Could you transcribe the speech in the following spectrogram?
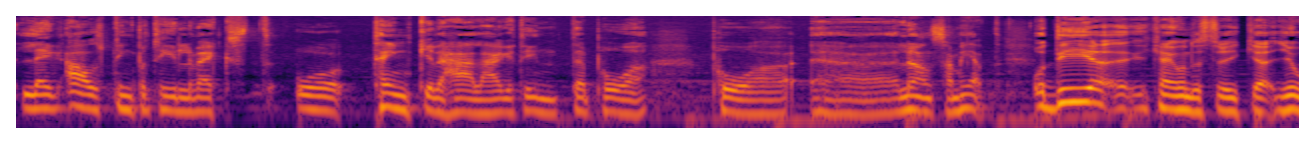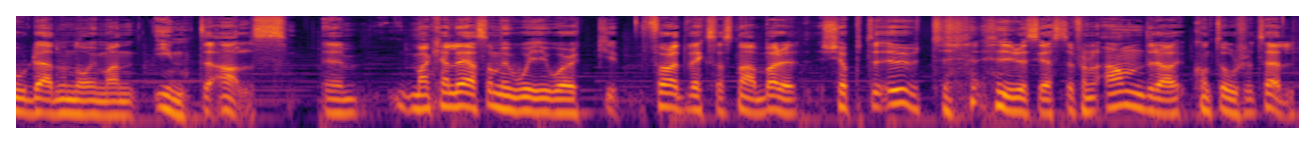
lägg allting på tillväxt och tänk i det här läget inte på på eh, lönsamhet. Och det kan jag understryka gjorde Adam Neumann inte alls. Eh, man kan läsa om hur WeWork, för att växa snabbare, köpte ut hyresgäster från andra kontorshotell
